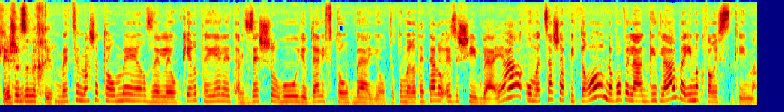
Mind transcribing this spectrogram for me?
כי יש על זה מחיר. בעצם מה שאתה אומר זה להוקיר את הילד על זה שהוא יודע לפתור בעיות. זאת אומרת, הייתה לו איזושהי בעיה, הוא מצא שהפתרון לבוא ולהגיד לאבא, אמא כבר הסכימה.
